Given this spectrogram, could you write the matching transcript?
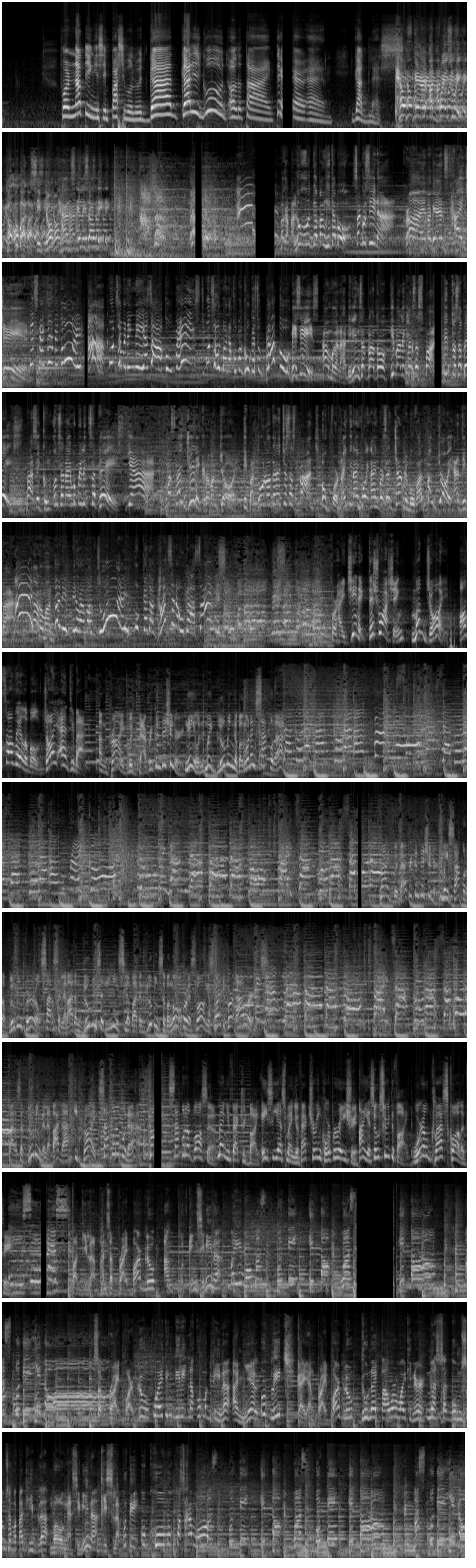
For nothing is impossible with God. God is good all the time. Take care and God bless. Healthcare Advisory. Kauban si Doc Hans Elizalde. Makapaluod nga panghitabo sa kusina. Crime Against Hygiene. Inspector Bitoy! Ah! Unsa maning niya sa akong paste? Unsaon man ako paghugas og plato? Mrs. Ang mga nahabilin sa plato, gibalik lang sa sponge dito sa paste. Basig kung unsa na mo pilit sa paste. Yak! Mas hygienic ra mag-joy. Ipatulo diretso sa sponge ug for 99.9% germ removal pag Joy Antibac. Ay! Ano man? Kalimpyo ra mag-joy! Ug kadaghan sa nahugasan! For hygienic dishwashing, Mug-Joy. Also available, Joy Antibac. Ang Pride with Fabric Conditioner. Ngayon, may blooming na bango ng Sakura. Sakura, Sakura with Fabric Conditioner. May Sakura Blooming Pearls para sa labadang blooming sa linis, labadang blooming sa bango for as long as 24 hours. Para sa blooming na labada, i-Pride Sakura mo na. Sakura Blossom, manufactured by ACS Manufacturing Corporation, ISO certified, world-class quality. Pagilabhan sa Pride Bar Blue, ang puting sinina mahimong mas puti Sa Pride Bar Blue, pwedeng dili na ko magdina anyel o bleach. Kay ang Pride Bar Blue, dunay power whitener nga sagumsum sa matag hibla. Mao nga sinina, kisla puti ug humok pa sa kamo. Puti ito, mas puti ito, mas puti ito.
